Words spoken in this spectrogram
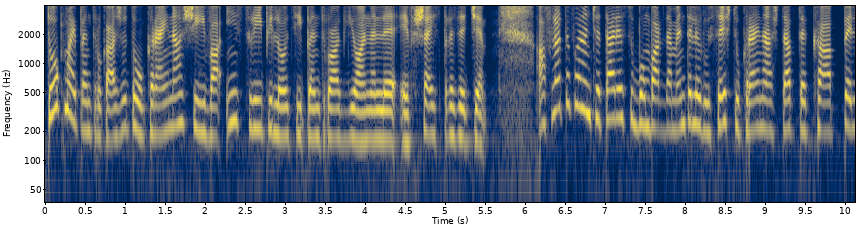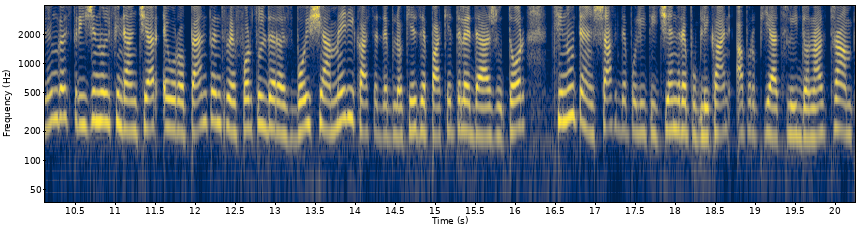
tocmai pentru că ajută Ucraina și îi va instrui piloții pentru avioanele F-16. Aflată fără încetare sub bombardamentele rusești, Ucraina așteaptă ca, pe lângă sprijinul financiar european pentru efortul de război și America să deblocheze pachetele de ajutor ajutor ținute în șah de politicieni republicani apropiați lui Donald Trump.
